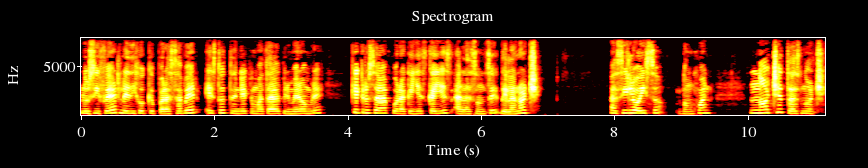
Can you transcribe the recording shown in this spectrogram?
Lucifer le dijo que para saber esto tendría que matar al primer hombre que cruzara por aquellas calles a las once de la noche. Así lo hizo don Juan, noche tras noche,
